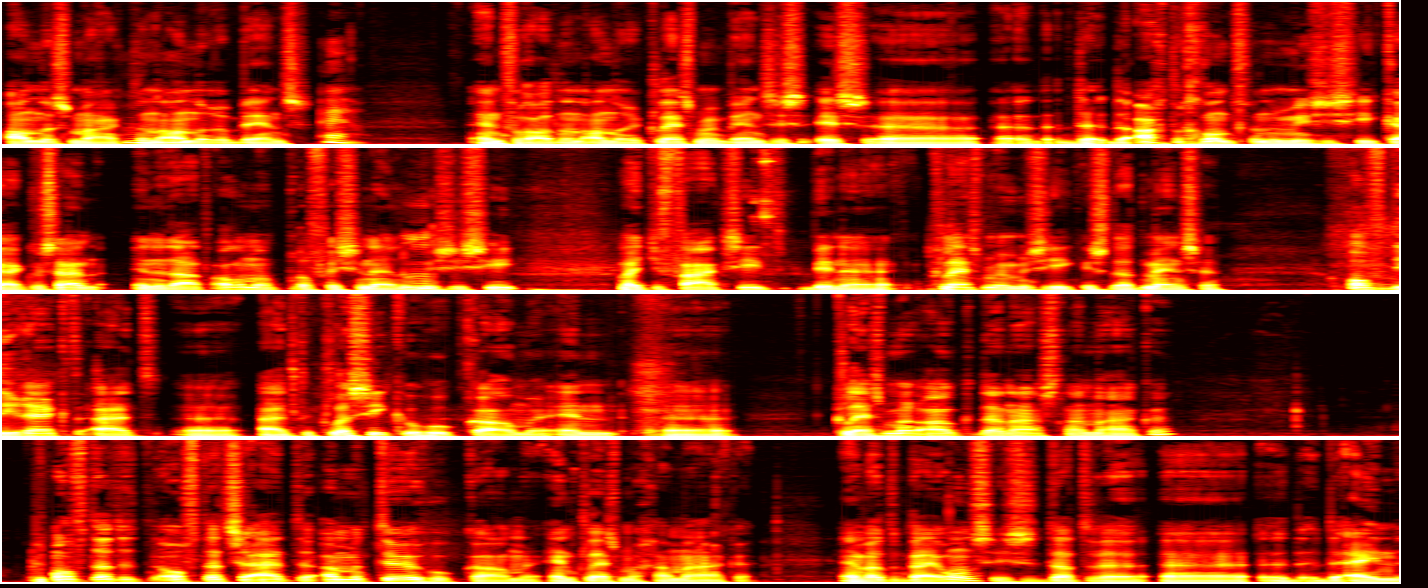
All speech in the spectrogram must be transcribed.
anders maakt dan andere bands... Ja. en vooral dan andere klezmerbands... is, is eh, de, de achtergrond van de muzici. Kijk, we zijn inderdaad allemaal professionele muzici. Wat je vaak ziet binnen klezmermuziek... is dat mensen of direct uit, eh, uit de klassieke hoek komen... en eh klezmer ook daarnaast gaan maken... Of dat, het, of dat ze uit de amateurhoek komen en klezmer gaan maken. En wat bij ons is, is dat we eh, de, de een,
